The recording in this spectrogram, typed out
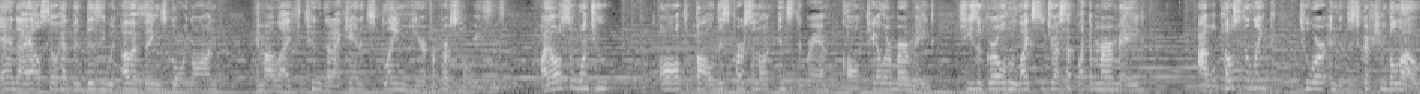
and I also have been busy with other things going on in my life too that I can't explain here for personal reasons. I also want you all to follow this person on Instagram called Taylor Mermaid. She's a girl who likes to dress up like a mermaid. I will post a link to her in the description below.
